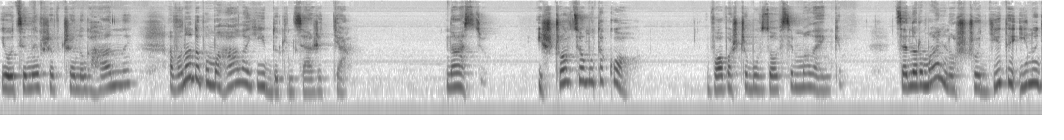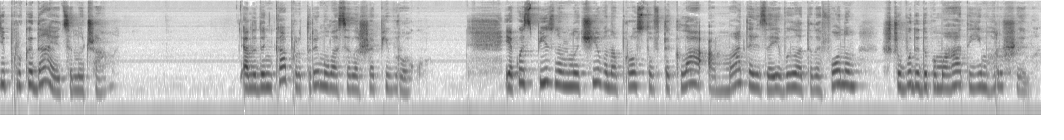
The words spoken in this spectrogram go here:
І, оцінивши вчинок Ганни, вона допомагала їй до кінця життя. Настю, і що в цьому такого? Вова ще був зовсім маленьким. Це нормально, що діти іноді прокидаються ночами. Але донька протрималася лише півроку. Якось пізно вночі вона просто втекла, а матері заявила телефоном, що буде допомагати їм грошима.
